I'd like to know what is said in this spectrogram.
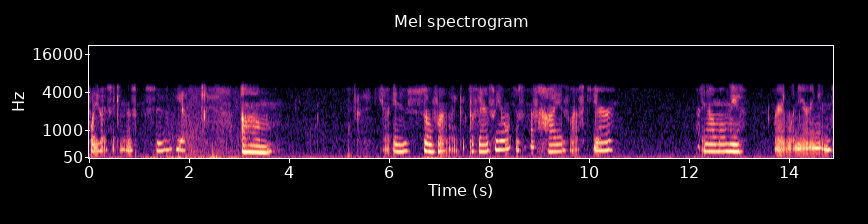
45 seconds, so yeah. Um, yeah, it was so fun, like, the Ferris wheel isn't as high as last year. I know I'm only wearing one earring, and,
